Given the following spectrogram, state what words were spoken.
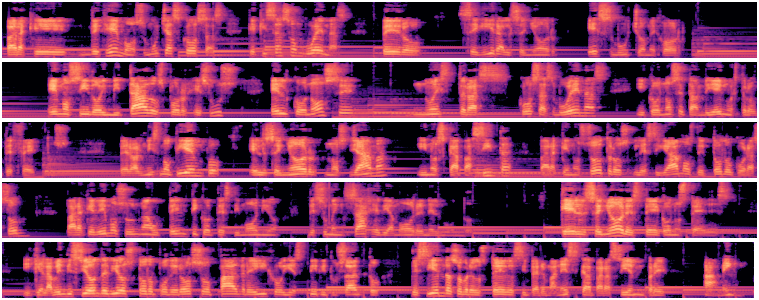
para que dejemos muchas cosas que quizás son buenas, pero seguir al Señor es mucho mejor. Hemos sido invitados por Jesús. Él conoce nuestras cosas buenas y conoce también nuestros defectos. Pero al mismo tiempo, el Señor nos llama y nos capacita para que nosotros le sigamos de todo corazón, para que demos un auténtico testimonio de su mensaje de amor en el mundo. Que el Señor esté con ustedes y que la bendición de Dios Todopoderoso, Padre, Hijo y Espíritu Santo, descienda sobre ustedes y permanezca para siempre. Amén.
